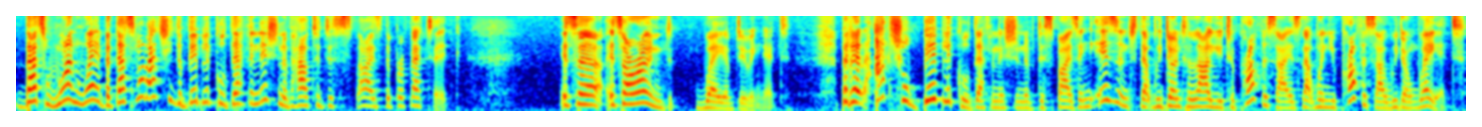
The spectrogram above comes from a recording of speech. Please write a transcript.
that's one way, but that's not actually the biblical definition of how to despise the prophetic. It's a it's our own d- way of doing it. But an actual biblical definition of despising isn't that we don't allow you to prophesy, is that when you prophesy, we don't weigh it.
